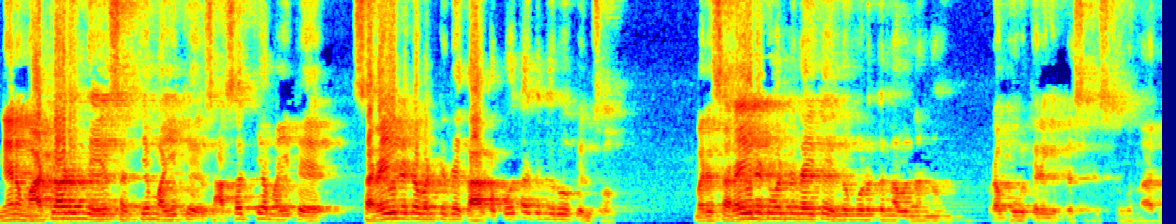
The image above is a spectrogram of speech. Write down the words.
నేను మాట్లాడింది సత్యం అయితే అసత్యం అయితే సరైనటువంటిదే కాకపోతే అది నిరూపించవు మరి సరైనటువంటిది అయితే ఎందుకు కొడుతున్నావు నన్ను? ప్రభువు తిరిగి ప్రశ్నిస్తూ ఉన్నారు.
